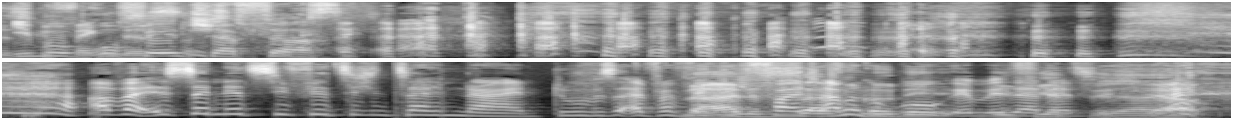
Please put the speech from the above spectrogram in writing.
des Ibuprofen-Chapter. Aber ist denn jetzt die 40 Zeichen? Nein, du bist einfach wirklich falsch abgebogen die, im Internet. 40, ja. ja.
